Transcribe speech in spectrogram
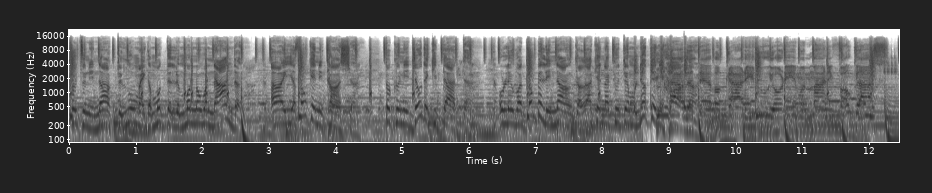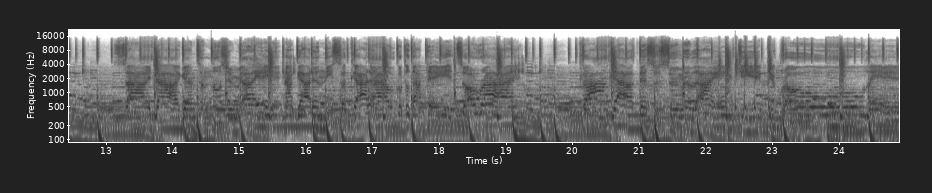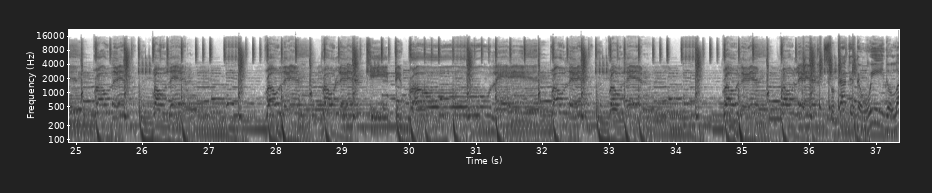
そいつになくてお前が持ってるものはなんだ？愛や尊敬に感謝。特に上出来だった。俺はドンペリなんか開けなくても両手に比べてばかりいるよりも今にフォーカス最大限楽しみゃいい流れに逆らうことだって It's alright. 感覚で進むライン Keep it rolling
